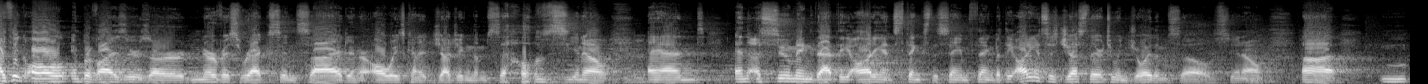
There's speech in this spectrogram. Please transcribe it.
I think all improvisers are nervous wrecks inside and are always kind of judging themselves, you know, and and assuming that the audience thinks the same thing. But the audience is just there to enjoy themselves, you know. Uh, m-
